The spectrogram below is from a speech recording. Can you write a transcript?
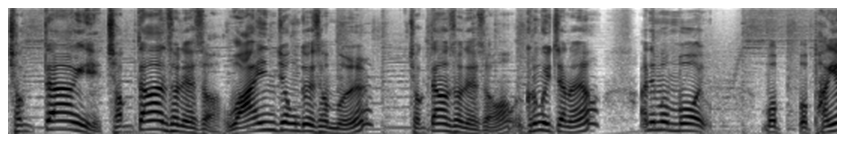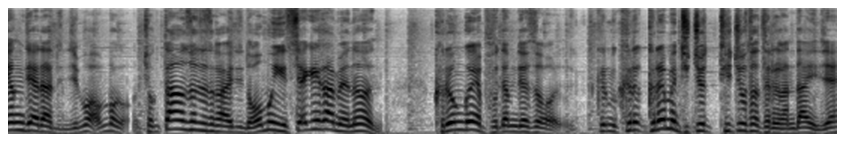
적당히 적당한 선에서 와인 정도의 선물 적당한 선에서 그런 거 있잖아요 아니면 뭐 뭐 뭐 방향제라든지 뭐 뭐 적당한 선에서 가야지 너무 이 세게 가면은 그런 거에 부담돼서 그럼 그, 그러면 뒤쪽 뒤쪽서 들어간다 이제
